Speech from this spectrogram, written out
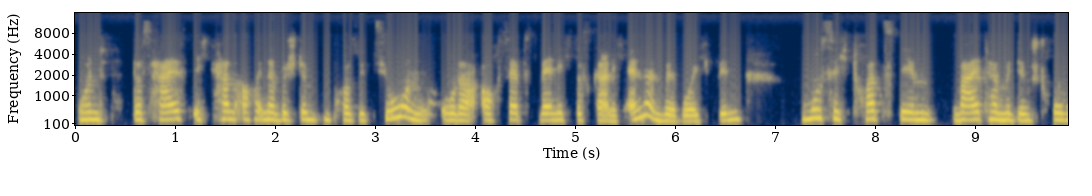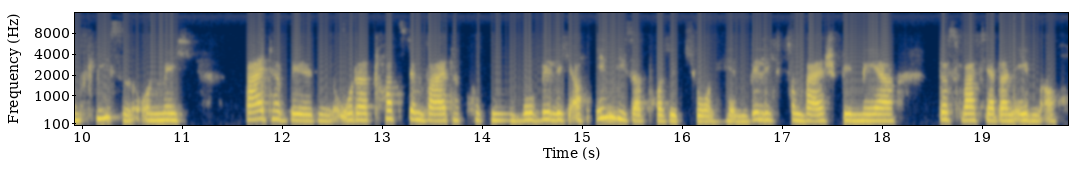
Und das heißt, ich kann auch in einer bestimmten Position oder auch selbst wenn ich das gar nicht ändern will, wo ich bin, muss ich trotzdem weiter mit dem Strom fließen und mich weiterbilden oder trotzdem weiter gucken, wo will ich auch in dieser Position hin? Will ich zum Beispiel mehr das, was ja dann eben auch,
